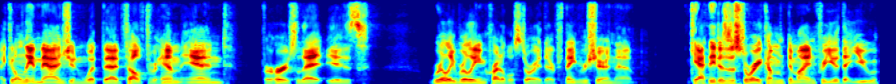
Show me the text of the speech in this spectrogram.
I can only imagine what that felt for him and for her. So that is really, really incredible story there. Thank you for sharing that. Kathy, does a story come to mind for you that you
